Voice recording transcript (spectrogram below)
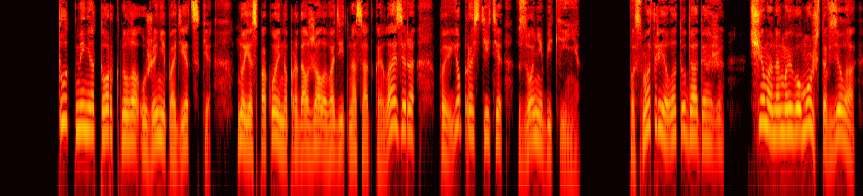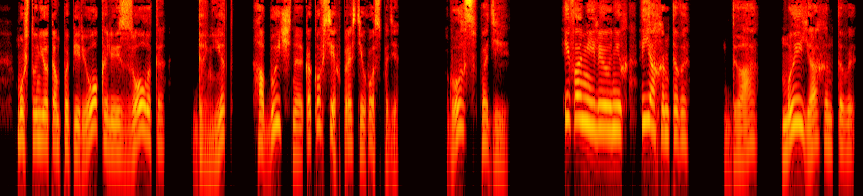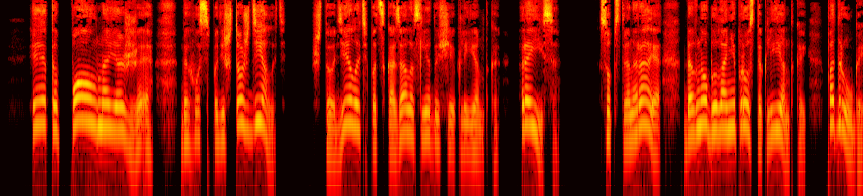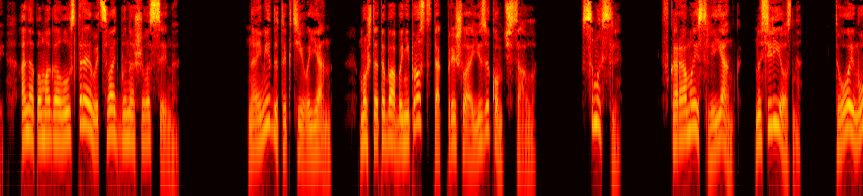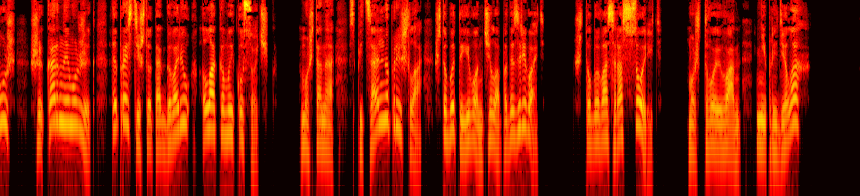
Тут меня торкнуло уже не по-детски, но я спокойно продолжала водить насадкой лазера по ее, простите, зоне бикини. Посмотрела туда даже. Чем она моего мужа-то взяла? Может, у нее там поперек или из золота? Да нет, обычная, как у всех, прости господи. Господи! И фамилия у них Яхонтовы. Да, мы Яхонтовы. Это полная же. Да господи, что ж делать? Что делать, подсказала следующая клиентка, Раиса. Собственно, Рая давно была не просто клиенткой, подругой. Она помогала устраивать свадьбу нашего сына. «Найми детектива, Ян», может, эта баба не просто так пришла, а языком чесала? В смысле? В коромысле, Янг. Но серьезно. Твой муж — шикарный мужик. Э, прости, что так говорю, лакомый кусочек. Может, она специально пришла, чтобы ты его начала подозревать? Чтобы вас рассорить? Может, твой Иван не при делах?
